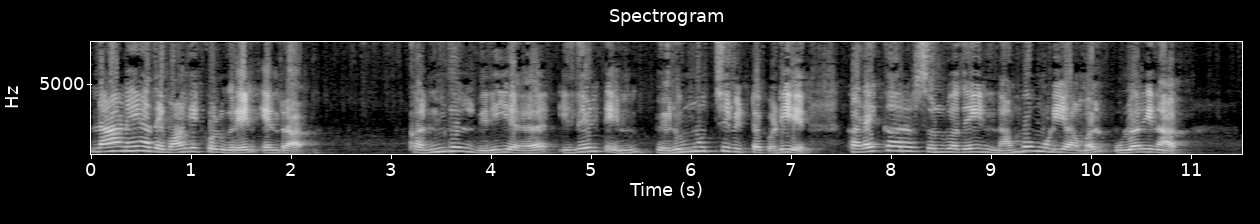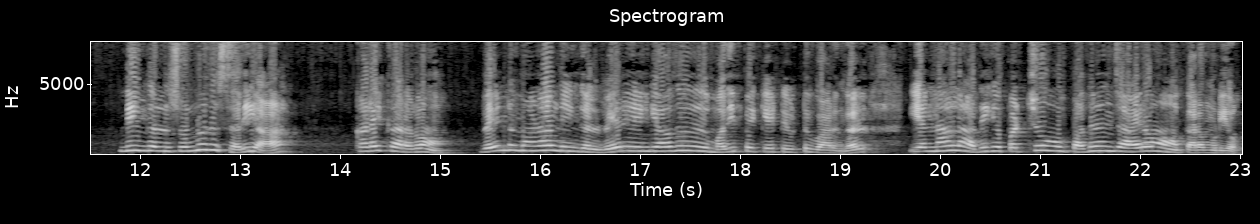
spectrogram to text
நானே அதை வாங்கிக் கொள்கிறேன் என்றார். கண்கள் விரிய இலண்டின் பெருமூச்சு விட்டபடி கடைக்காரர் சொல்வதை நம்ப முடியாமல் உளறினார். நீங்கள் சொல்வது சரியா? கடைக்காரரும் வேண்டுமானால் நீங்கள் வேற எங்கேயாவது மதிப்பை கேட்டு விட்டு வாருங்கள். என்னால் அதிகபட்சம் பதினஞ்சாயிரம் தர முடியும்.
